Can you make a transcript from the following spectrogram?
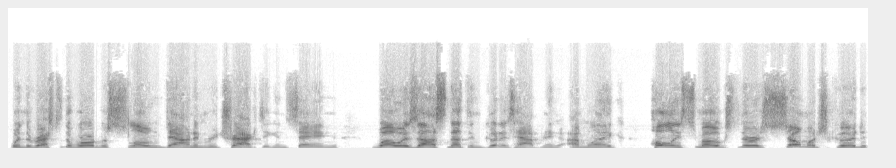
when the rest of the world was slowing down and retracting and saying, Woe is us, nothing good is happening, I'm like, Holy smokes, there is so much good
